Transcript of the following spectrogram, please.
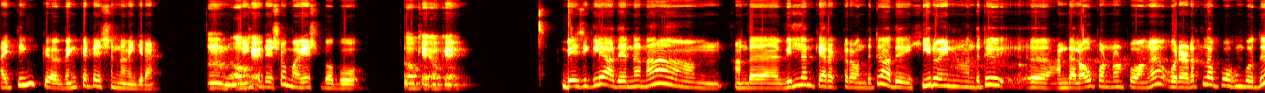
ஐ திங்க் வெங்கடேஷன் நினைக்கிறேன் ம் ஓகே வெங்கடேஷும் மகேஷ் பாபு ஓகே ஓகே Basically அது என்னன்னா அந்த வில்லன் கேரக்டர் வந்துட்டு அது ஹீரோயின் வந்துட்டு அந்த லவ் பண்ணணும்னு போவாங்க. ஒரு இடத்துல போகும்போது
